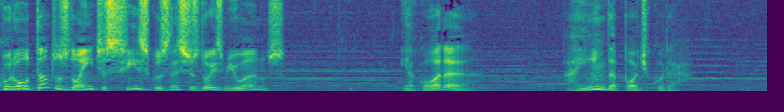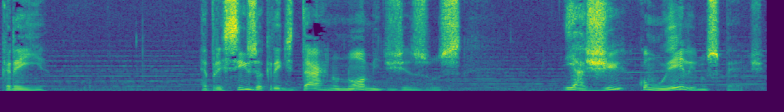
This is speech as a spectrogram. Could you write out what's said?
curou tantos doentes físicos nesses dois mil anos. E agora ainda pode curar. Creia. É preciso acreditar no nome de Jesus e agir como ele nos pede.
